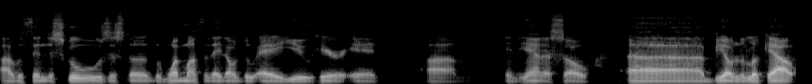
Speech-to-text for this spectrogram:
uh, within the schools. It's the the one month that they don't do AAU here in um, Indiana. So uh, be on the lookout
